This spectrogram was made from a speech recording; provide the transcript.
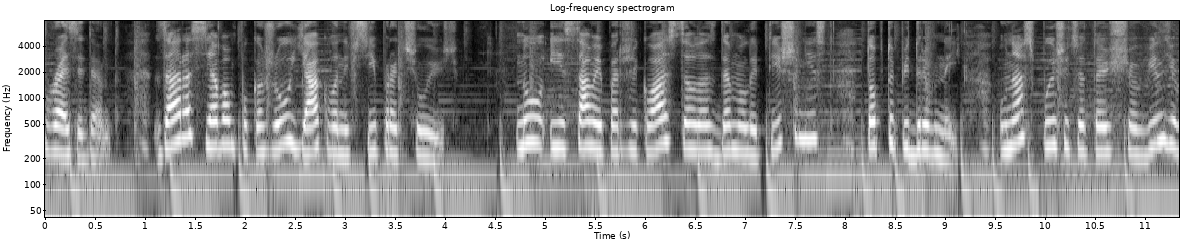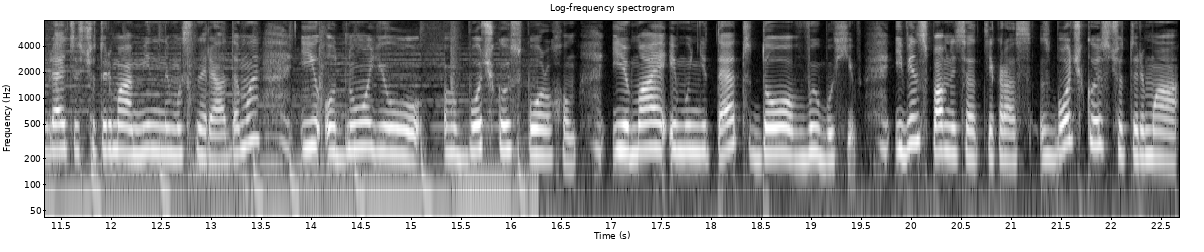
President. Зараз я вам покажу, як вони всі працюють. Ну і самий перший клас це у нас Demolitionist, тобто підривний. У нас пишеться те, що він з'являється з чотирма мінними снарядами і одною е, бочкою з порохом, і має імунітет до вибухів. І він спавниться якраз з бочкою, з чотирма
